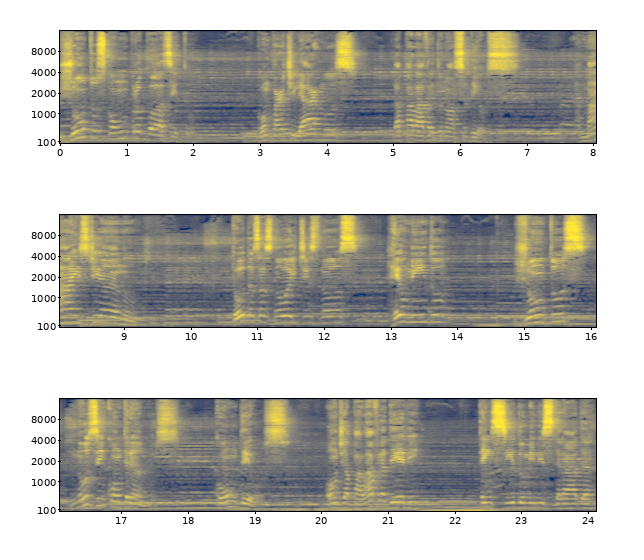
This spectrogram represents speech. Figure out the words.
Juntos com um propósito: compartilharmos da palavra do nosso Deus. Há mais de ano, todas as noites nos reunindo, juntos nos encontramos com Deus, onde a palavra dele tem sido ministrada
